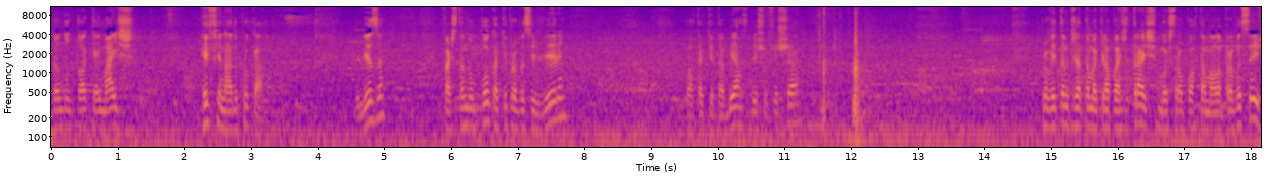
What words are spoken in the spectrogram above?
dando um toque aí mais refinado para o carro. Beleza? Afastando um pouco aqui para vocês verem. Porta aqui está aberta, deixa eu fechar. Aproveitando que já estamos aqui na parte de trás, mostrar o porta-mala para vocês.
